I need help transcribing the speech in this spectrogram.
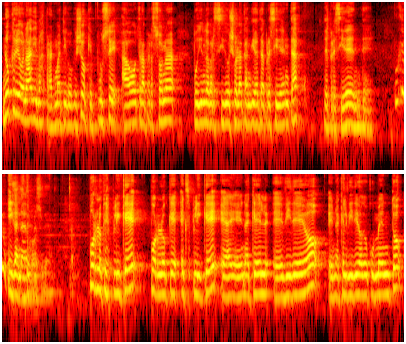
no creo nadie más pragmático que yo, que puse a otra persona, pudiendo haber sido yo la candidata a presidenta, de presidente. ¿por qué lo Y ganamos. presidente? Por lo que expliqué, por lo que expliqué eh, en aquel eh, video, en aquel video documento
